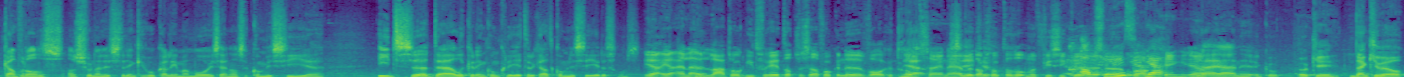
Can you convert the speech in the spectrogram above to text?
kan voor ons als journalisten denk ik ook alleen maar mooi zijn als de commissie iets uh, duidelijker en concreter gaat communiceren soms. Ja, ja en ja. laten we ook niet vergeten dat we zelf ook in de val getrapt ja, zijn. Hè? We dachten ook dat het om een fysieke Absoluut, uh, bank ja. ging. Ja, ja, ja nee, ik ook. Oké, okay, dankjewel.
